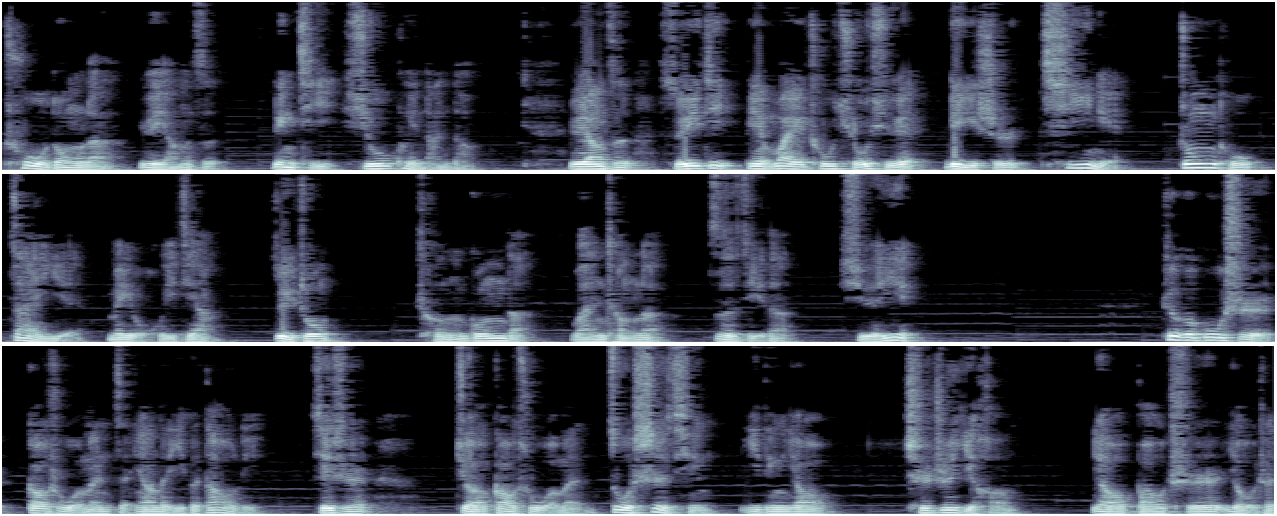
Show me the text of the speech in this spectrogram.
触动了岳阳子，令其羞愧难当。岳阳子随即便外出求学，历时七年，中途再也没有回家，最终。成功的完成了自己的学业。这个故事告诉我们怎样的一个道理？其实就要告诉我们，做事情一定要持之以恒，要保持有着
